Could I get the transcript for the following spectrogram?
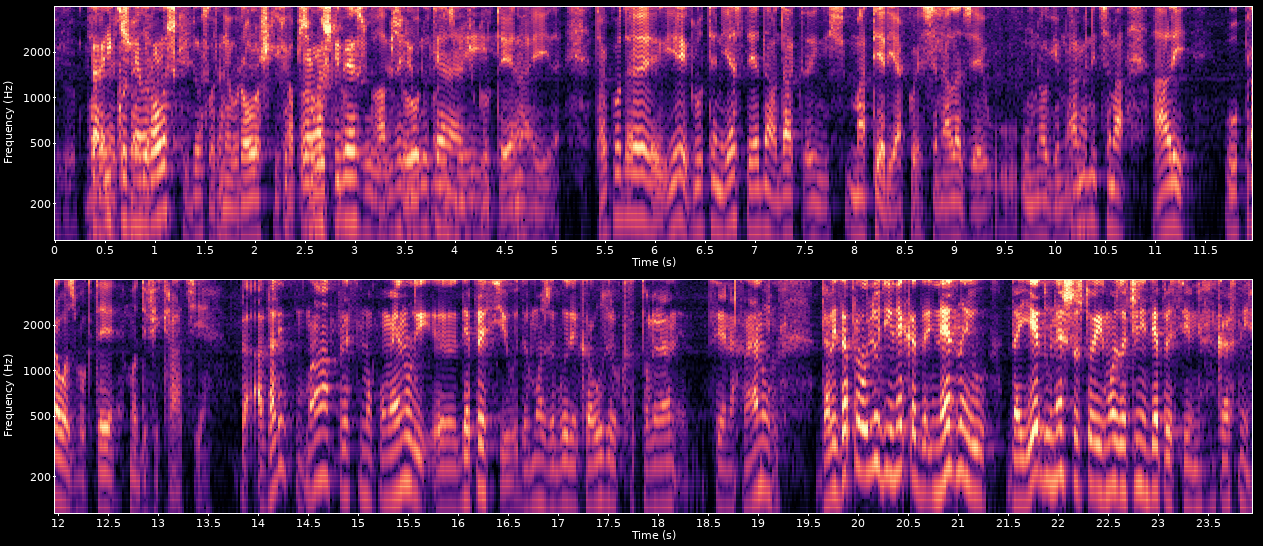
poremećaja. Da, i kod neuroloških dosta. Kod neuroloških, apsolutno. vezu apsolutno, glutena, između glutena i, i, da. Tako da je gluten jeste jedna od aktivnih materija koje se nalaze u, u mnogim namirnicama, ali upravo zbog te modifikacije. Da, a da li, malo pre smo pomenuli e, depresiju, da može da bude kao uzrok tolerancije na hranu, da li zapravo ljudi nekada ne znaju da jedu nešto što ih možda čini depresivnim kasnije?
